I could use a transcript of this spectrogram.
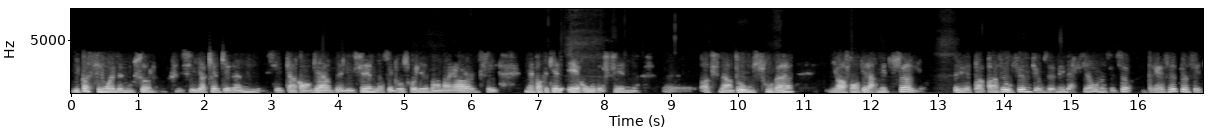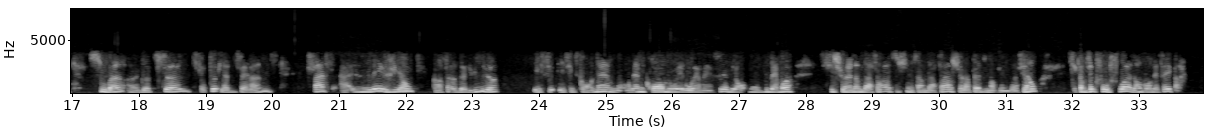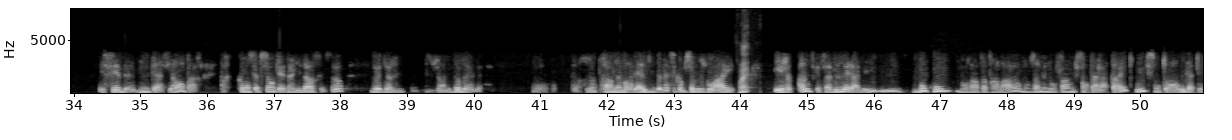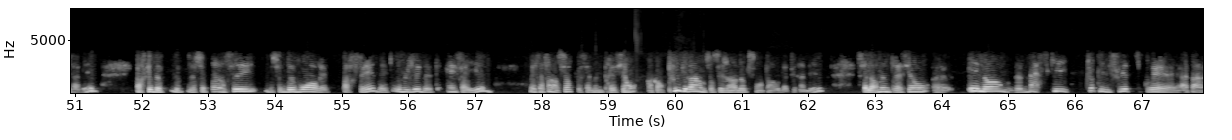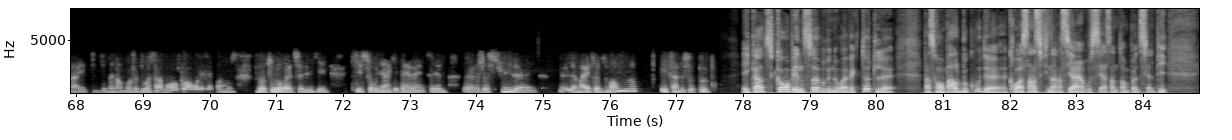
il n'est pas si loin de nous ça. Il y a quelques années, c'est quand on regarde les films, c'est Bruce Willis dans Die Hard, c'est n'importe quel héros de film euh, occidentaux où souvent il va affronter l'armée tout seul. Pensez au film que vous aimez d'action, c'est ça. Le principe, c'est souvent un gars tout seul qui fait toute la différence face à une légion en face de lui. Et c'est ce qu'on aime. On aime croire nos héros invincibles. Et on, on dit, ben moi, si je suis un homme d'affaires, si je suis une femme d'affaires, je suis à la tête d'une organisation. C'est comme ça qu'il faut le choix. Donc, on essaie par effet d'imitation, par, par conception qu'être un leader, c'est ça, de, de j'ai envie de dire, de, reprendre le modèle, de ben, c'est comme ça que je dois être. Et je pense que ça vulnérabilise beaucoup nos entrepreneurs, nos hommes et nos femmes qui sont à la tête, oui, qui sont en haut de la pyramide, parce que de, de se penser, de se devoir être parfait, d'être obligé d'être infaillible, mais ça fait en sorte que ça met une pression encore plus grande sur ces gens-là qui sont en haut de la pyramide. Ça leur met une pression euh, énorme de masquer toutes les fuites qui pourraient apparaître, puis de dire non, moi je dois savoir, je dois avoir les réponses, je dois toujours être celui qui est, qui est souriant, qui est invincible, euh, je suis le, le, maître du monde, là, et ça ne se peut pas. Et quand tu combines ça, Bruno, avec tout le. Parce qu'on parle beaucoup de croissance financière aussi à Santo Tombe pas du ciel, puis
